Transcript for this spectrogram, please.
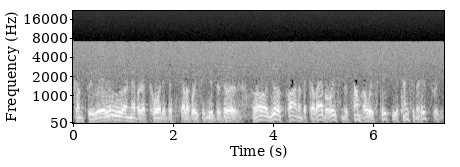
country air. You were never accorded the celebration you deserve. Oh, your part in the collaboration has somehow escaped the attention of history.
